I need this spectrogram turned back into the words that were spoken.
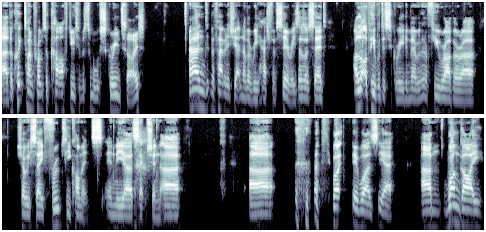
Uh, the quick time prompts are cut off due to the small screen size, and the fact that it's yet another rehash for the series. As I said, a lot of people disagreed, and there were a few rather, uh, shall we say, fruity comments in the uh, section. Uh, uh, well, it was, yeah. Um, one guy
